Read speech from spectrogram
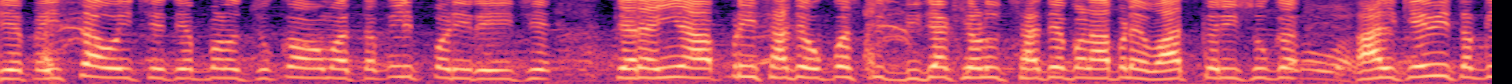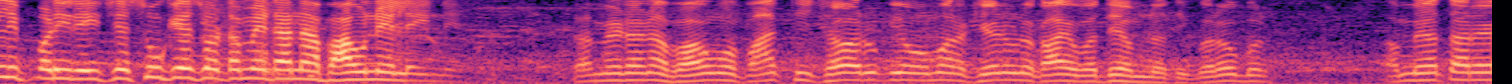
જે પૈસા હોય છે તે પણ ચૂકવવામાં તકલીફ પડી રહી છે. ત્યારે અહીંયા આપણી સાથે ઉપસ્થિત બીજા ખેડૂત સાથે પણ આપણે વાત કરીશું કે હાલ કેવી તકલીફ પડી રહી છે? શું કહેશો ટમેટાના ભાવને લઈને? ટમેટાના ભાવમાં પાંચથી છ રૂપિયામાં અમારા ખેડૂતને કાંઈ વધે એમ નથી, બરોબર? અમે અત્યારે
